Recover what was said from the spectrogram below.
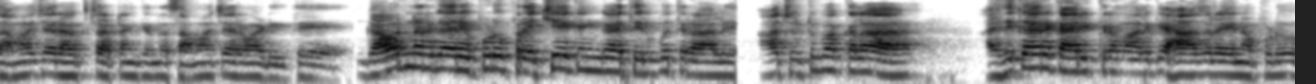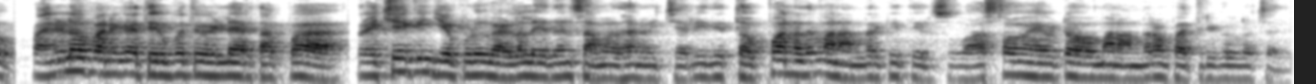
సమాచార హక్కు చట్టం కింద సమాచారం అడిగితే గవర్నర్ గారు ఎప్పుడు ప్రత్యేకంగా తిరుపతి రాలేదు. ఆ చుట్టుపక్కల అధికార కార్యక్రమాలకి హాజరైనప్పుడు పనిలో పనిగా తిరుపతి వెళ్ళారు తప్ప ప్రత్యేకించి ఎప్పుడు వెళ్ళలేదని సమాధానం ఇచ్చారు. ఇది తప్పు అన్నది మన అందరికీ తెలుసు. వాస్తవం ఏమిటో మన అందరం పత్రికల్లో చదివి.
